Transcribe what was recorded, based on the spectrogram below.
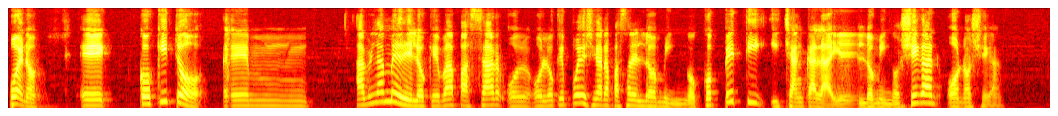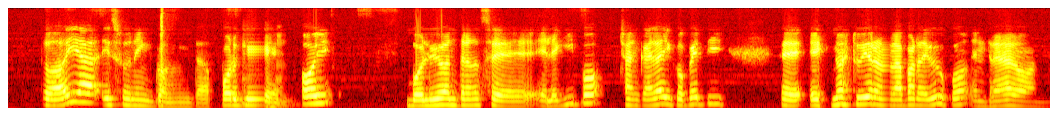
Bueno, eh, Coquito, eh, háblame de lo que va a pasar o, o lo que puede llegar a pasar el domingo. Copetti y Chancalay el domingo, ¿llegan o no llegan? Todavía es una incógnita, porque hoy volvió a entrenarse el equipo, Chancalá y Copetti eh, no estuvieron en la par de grupo, entrenaron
